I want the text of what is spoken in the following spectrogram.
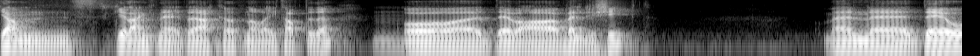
ganske langt nede akkurat når jeg tapte det, Mm. og det var veldig kjipt. Men eh, det er jo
